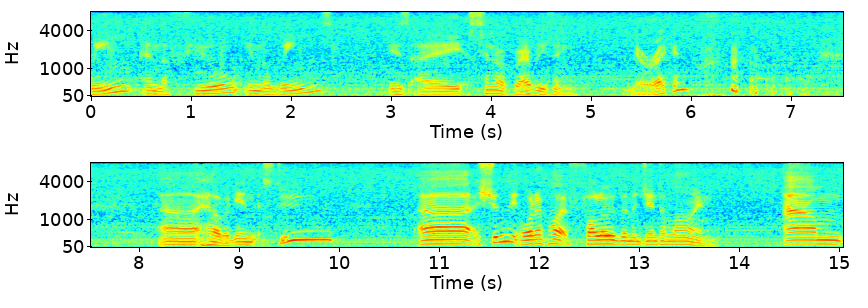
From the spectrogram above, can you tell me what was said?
wing and the fuel in the wings is a center of gravity thing. You reckon? uh, hello again, Stu. Uh, shouldn't the autopilot follow the magenta line? Um,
